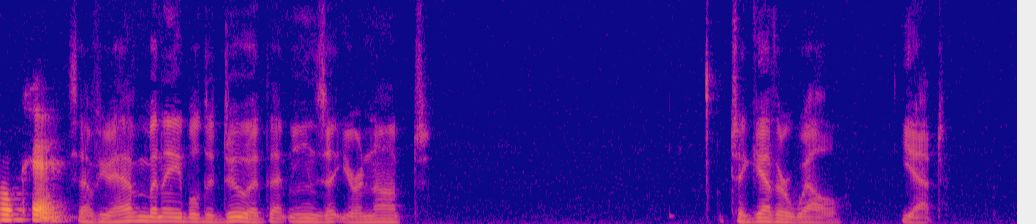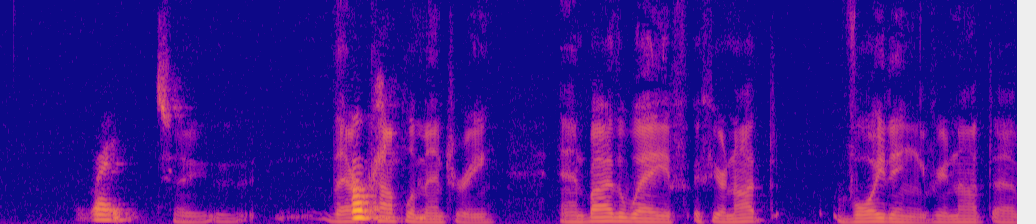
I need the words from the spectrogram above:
Okay. So if you haven't been able to do it, that means that you're not together well yet. Right. So they're Okay. complementary. And by the way, if, if you're not voiding, if you're not uh,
